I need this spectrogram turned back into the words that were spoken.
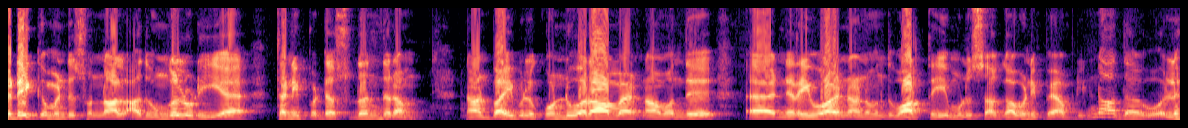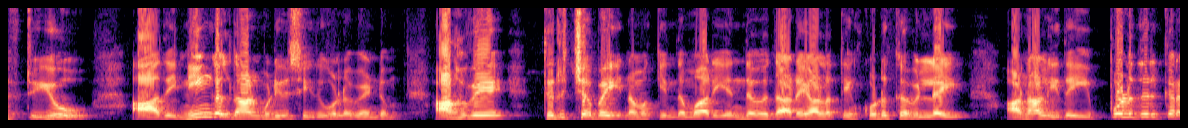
கிடைக்கும் என்று சொன்னால் அது உங்களுடைய தனிப்பட்ட சுதந்திரம். நான் பைபிளை கொண்டு வராமல் நான் வந்து நிறைவாக நான் வந்து வார்த்தையை முழுசாக கவனிப்பேன் அப்படின்னா அதை லெஃப்ட் யூ அதை நீங்கள் தான் முடிவு செய்து கொள்ள வேண்டும். ஆகவே திருச்சபை நமக்கு இந்த மாதிரி எந்தவித அடையாளத்தையும் கொடுக்கவில்லை. ஆனால் இதை இப்பொழுது இருக்கிற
